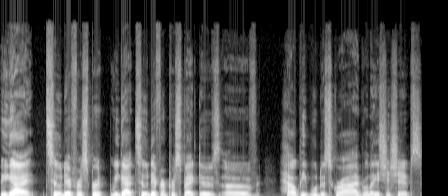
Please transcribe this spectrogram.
we got two different sp- we got two different perspectives of how people describe relationships.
